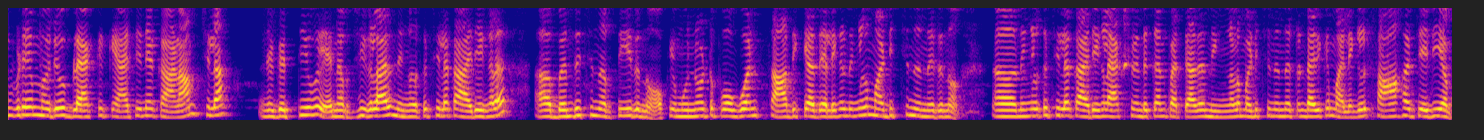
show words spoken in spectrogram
ഇവിടെയും ഒരു ബ്ലാക്ക് ക്യാറ്റിനെ കാണാം. ചില നെഗറ്റീവ് എനർജികളാൽ നിങ്ങൾക്ക് ചില കാര്യങ്ങൾ ബന്ധിച്ച് നിർത്തിയിരുന്നു. ഓക്കെ മുന്നോട്ട് പോകുവാൻ സാധിക്കാതെ അല്ലെങ്കിൽ നിങ്ങൾ മടിച്ചു നിന്നിരുന്നു. നിങ്ങൾക്ക് ചില കാര്യങ്ങൾ ആക്ഷൻ എടുക്കാൻ പറ്റാതെ നിങ്ങൾ മടിച്ചു നിന്നിട്ടുണ്ടായിരിക്കും. അല്ലെങ്കിൽ സാഹചര്യം.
